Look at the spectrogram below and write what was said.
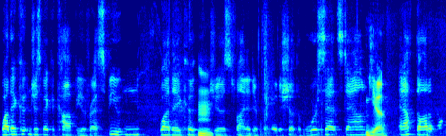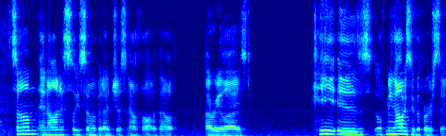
why they couldn't just make a copy of Rasputin, why they couldn't Mm. just find a different way to shut the Warsats down. yeah. And I've thought about some, and honestly, some of it I just now thought about. I realized he is. I mean, obviously, the first thing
